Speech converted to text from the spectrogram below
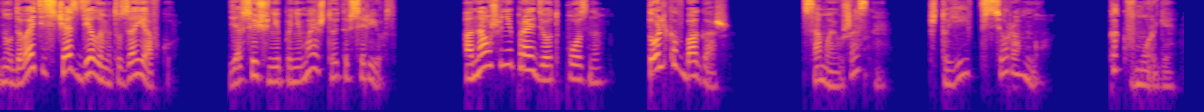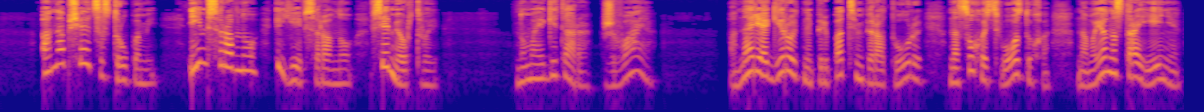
Ну, давайте сейчас сделаем эту заявку. Я все еще не понимаю, что это всерьез. Она уже не пройдет поздно. Только в багаж. Самое ужасное, что ей все равно. Как в морге. Она общается с трупами. Им все равно, и ей все равно. Все мертвые. Но моя гитара живая. Она реагирует на перепад температуры, на сухость воздуха, на мое настроение.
